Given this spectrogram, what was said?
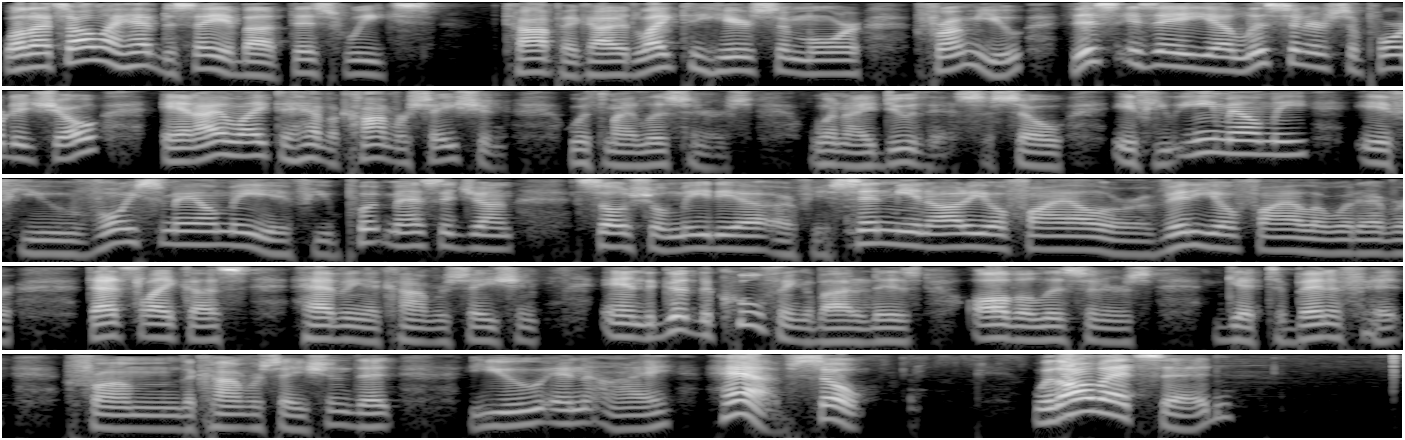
Well, that's all I have to say about this week's topic. I would like to hear some more from you. This is a uh, listener supported show, and I like to have a conversation with my listeners when I do this. So if you email me, if you voicemail me, if you put message on social media, or if you send me an audio file or a video file or whatever, that's like us having a conversation. And the good the cool thing about it is all the listeners get to benefit from the conversation that you and I have. So, with all that said,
